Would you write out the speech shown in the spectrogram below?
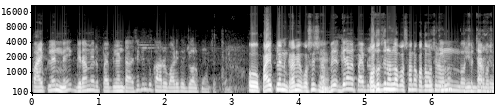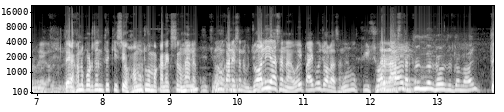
পাইপলাইন নেই গ্রামের পাইপলাইনটা আছে কিন্তু কারও বাড়িতে জল পৌঁছাচ্ছে না। ও পাইপলাইন গ্রামে বসেছে? বে- গ্রামে পাইপলাইন কতদিন হলো বসানো? কত বছর হলো? তিন বছর চার বছর হয়ে গেল। তো এখনও পর্যন্ত কি সে হোম টু হোম কানেকশন হয় না কোনো কানেকশন জলই আসে না ওই পাইপেও জল আসে না। কিছু আর রাস্তার তো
